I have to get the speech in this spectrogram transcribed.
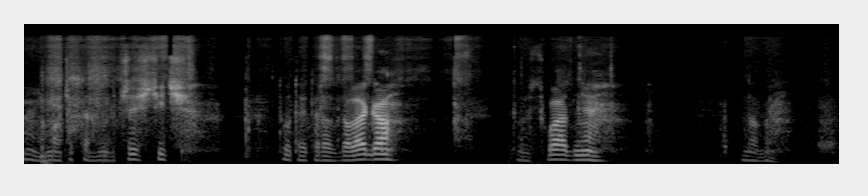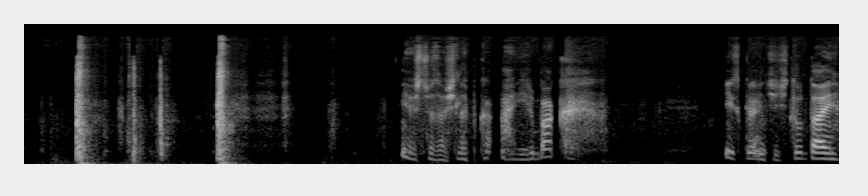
No Boczek teraz wyczyścić. Tutaj teraz dolega. Tu jest ładnie. Dobra. Jeszcze zaślepka airbag. I skręcić tutaj.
